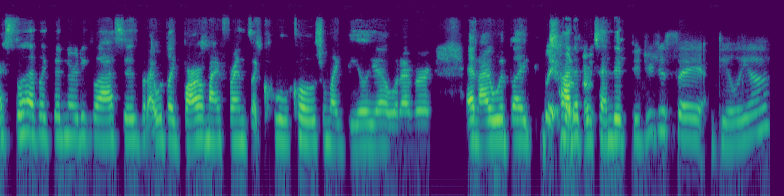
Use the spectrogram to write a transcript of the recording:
I still had like the nerdy glasses, but I would like borrow my friends like cool clothes from like Delia, whatever, and I would like Wait, try to pretend it. Did you just say Delia?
